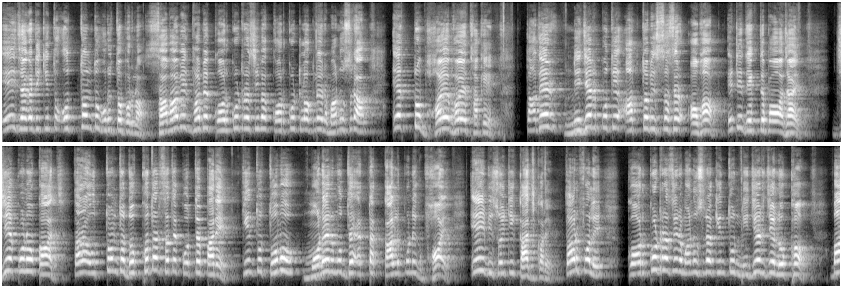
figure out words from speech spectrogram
এই জায়গাটি কিন্তু অত্যন্ত গুরুত্বপূর্ণ। স্বাভাবিকভাবে কর্কট রাশি বা কর্কট লগ্নের মানুষরা একটু ভয়ে ভয়ে থাকে। তাদের নিজের প্রতি আত্মবিশ্বাসের অভাব, এটি দেখতে পাওয়া যায়। যে কোনো কাজ তারা অত্যন্ত দক্ষতার সাথে করতে পারে, কিন্তু তবু মনের মধ্যে একটা কাল্পনিক ভয়, এই বিষয়টি কাজ করে। তার ফলে কর্কট রাশির মানুষরা কিন্তু নিজের যে লক্ষ্য বা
